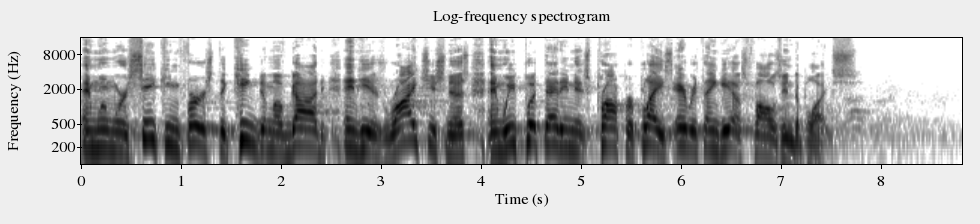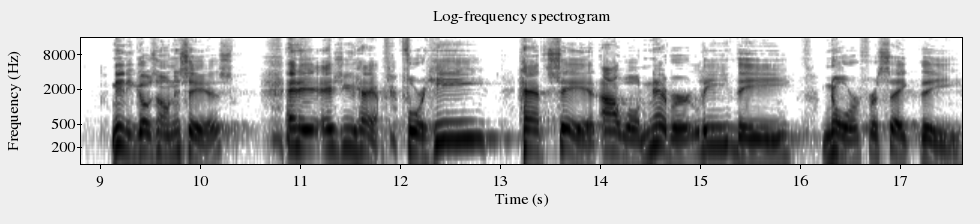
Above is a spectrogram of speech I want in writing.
And when we're seeking first the kingdom of God and His righteousness, and we put that in its proper place, everything else falls into place. Then he goes on and says, and as you have, for he hath said, I will never leave thee nor forsake thee,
